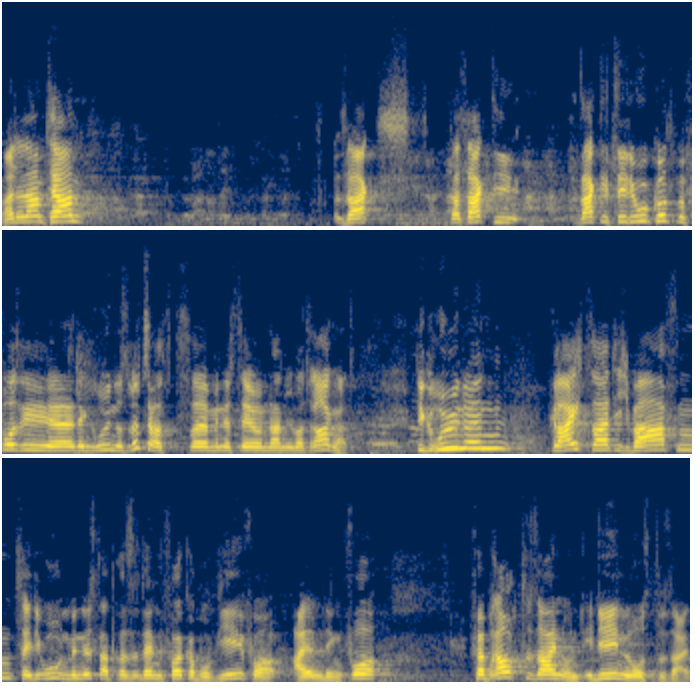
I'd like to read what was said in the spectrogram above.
Meine Damen und Herren, das sagt die sagt die CDU kurz bevor sie äh, den GRÜNEN das Wirtschaftsministerium dann übertragen hat. Die GRÜNEN gleichzeitig warfen CDU und Ministerpräsident Volker Bouffier vor allen Dingen vor, verbraucht zu sein und ideenlos zu sein.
